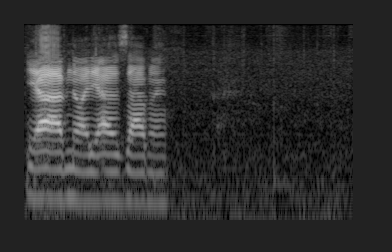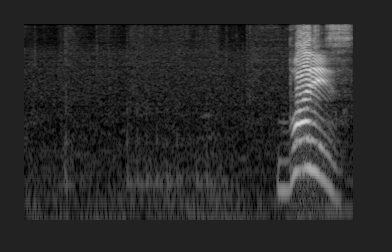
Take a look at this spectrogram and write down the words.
Yeah, I have no idea how this is happening. What is?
